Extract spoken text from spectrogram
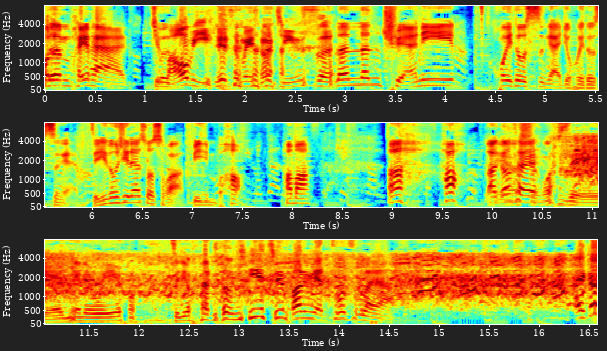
不能批判就包庇的这么一种精神。能能劝你回头是岸就回头是岸，这些东西呢，说实话，毕竟不好，好吗？啊，好，那刚才我热你的胃，这句话从你嘴巴里面吐出来呀？哎，搞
